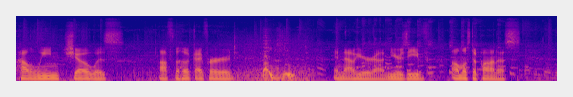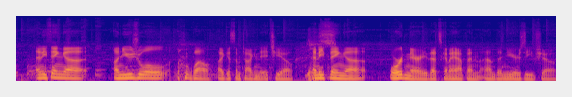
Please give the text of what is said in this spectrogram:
Halloween show was off the hook, I've heard, you. and now here uh, New Year's Eve almost upon us. Anything uh, unusual? Well, I guess I'm talking to Itchy-O. Yes. Anything uh, ordinary that's going to happen on the New Year's Eve show?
